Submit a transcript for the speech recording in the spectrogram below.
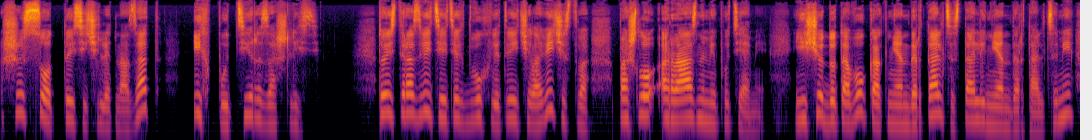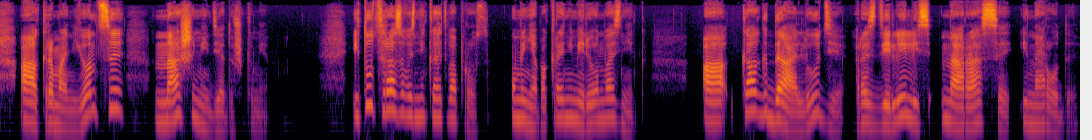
600 тысяч лет назад их пути разошлись. То есть развитие этих двух ветвей человечества пошло разными путями, еще до того, как неандертальцы стали неандертальцами, а кроманьонцы — нашими дедушками. И тут сразу возникает вопрос, у меня, по крайней мере, он возник. А когда люди разделились на расы и народы?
